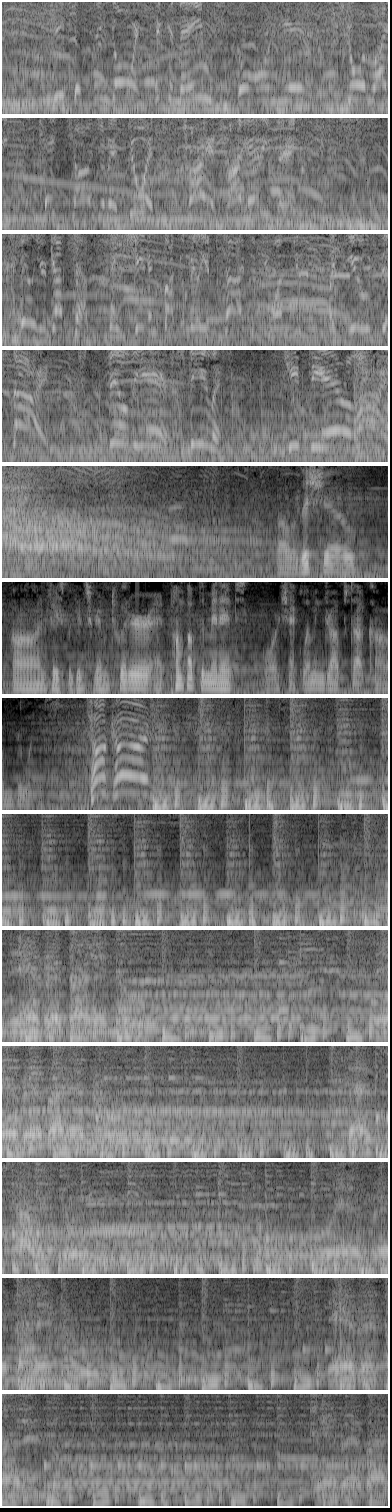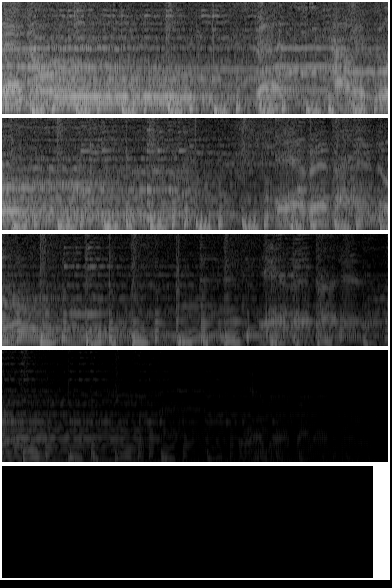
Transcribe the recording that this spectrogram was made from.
Keep this thing going! Pick a name, go on the air. Your life. Take charge of it. Do it! Try it! Try anything! Spill your guts out! Say shit and fuck a million times if you want to, but you decide! Just fill the air, steal it! Keep the air alive! Follow this show on Facebook, Instagram, and Twitter at Pump Up the Minute or check lemmingdrops.com for links. Talk hard! Everybody knows. Everybody knows. That's how it goes.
